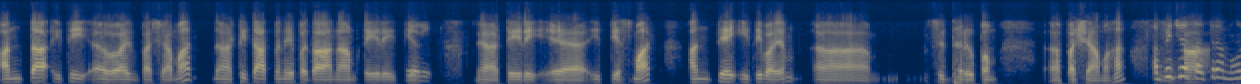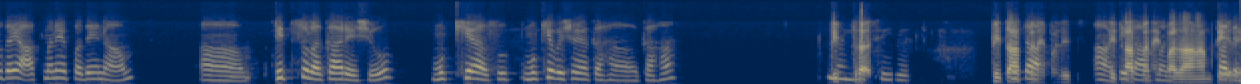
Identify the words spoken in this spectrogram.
अन्त इति वयं पश्यामः। टितात्मनेपदानां टेरे इत्य टेरे। इत्यस्मात् अन्ते इति वयं सिद्धरूपं पश्यामः। अपि च तत्र महोदय आत्मनेपदेनां टित्सु लकारेषु मुख्य मुख्यविषयकः कः? पदानां टेरे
